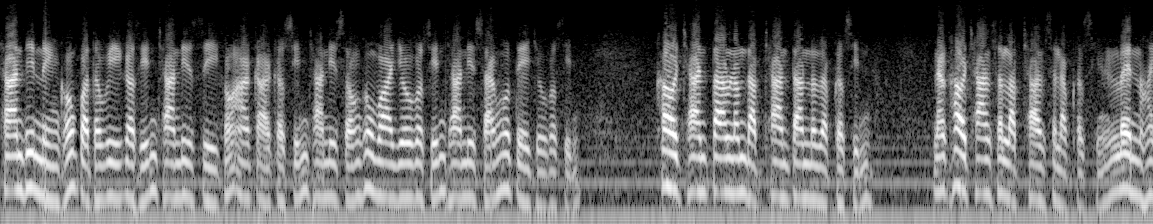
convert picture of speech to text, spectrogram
ฌานที่หนึ่งของปัทวีกสินฌานที่สี่ของอากาศกสินฌานที่สองของวายโยกสินฌานที่สามของเตโชกสินเข้าฌานตามลำดับฌานตามระดับกสินแล้วเข้าฌานสลับฌานสลับกสินเล่นให้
